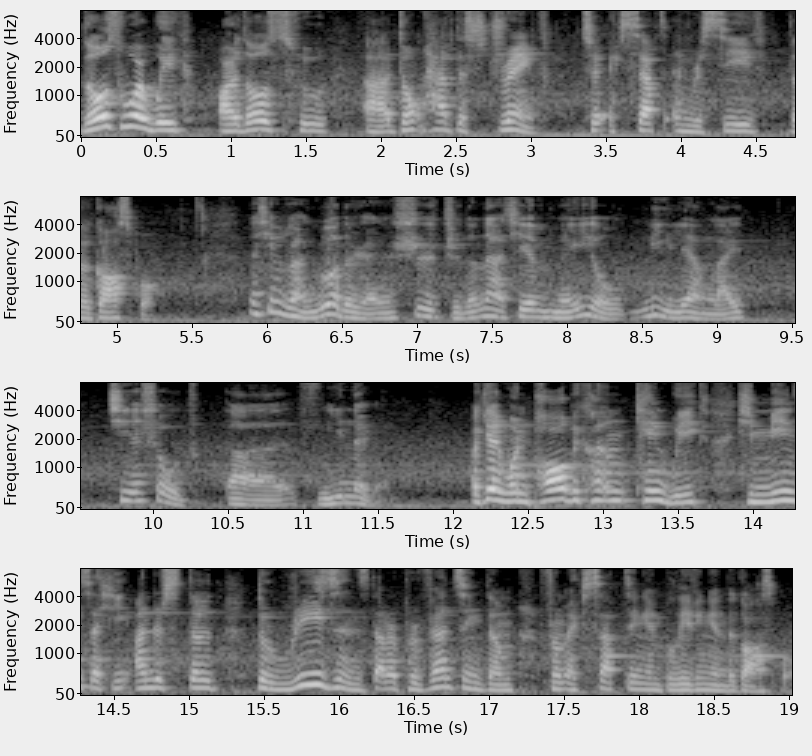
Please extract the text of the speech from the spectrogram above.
Those who are weak are those who uh, don't have the strength to accept and receive the gospel. 那些软弱的人是指的那些没有力量来接受呃福音的人。 Again, when Paul become, became weak, he means that he understood the reasons that are preventing them from accepting and believing in the gospel.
